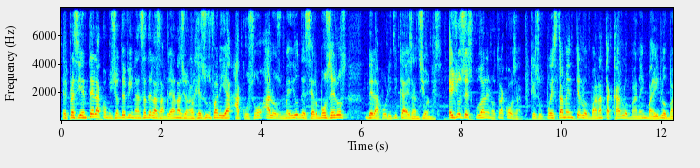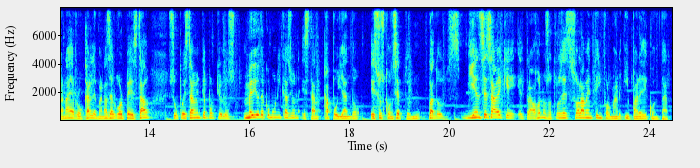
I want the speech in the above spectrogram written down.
El presidente de la Comisión de Finanzas de la Asamblea Nacional, Jesús Faría, acusó a los medios de ser voceros de la política de sanciones. Ellos se escudan en otra cosa, que supuestamente los van a atacar, los van a invadir, los van a derrocar, les van a hacer golpe de Estado, supuestamente porque los medios de comunicación están apoyando esos conceptos. Cuando bien se sabe que el trabajo de nosotros es solamente informar y pare de contar.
